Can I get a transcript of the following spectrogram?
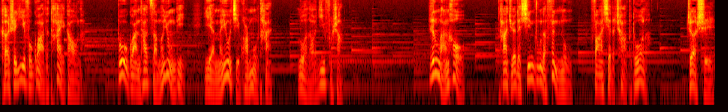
可是衣服挂得太高了，不管他怎么用力，也没有几块木炭。落到衣服上，扔完后，他觉得心中的愤怒发泄的差不多了。这时，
